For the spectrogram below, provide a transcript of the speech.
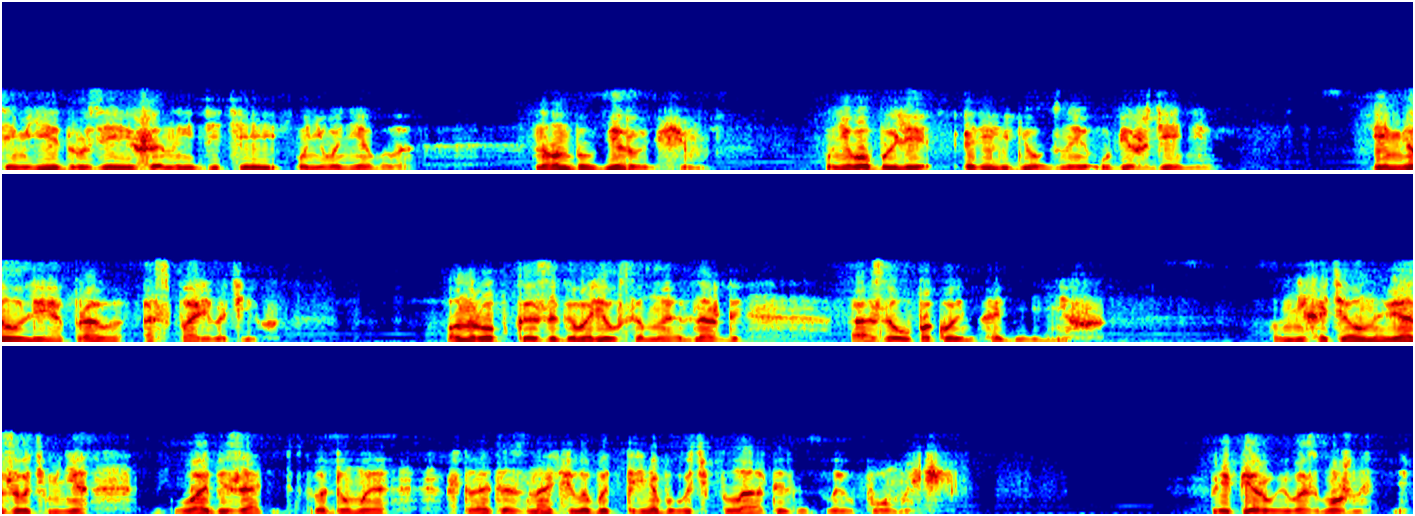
Семьи, друзей, жены, детей у него не было, но он был верующим. У него были религиозные убеждения. Имел ли я право оспаривать их? Он робко заговорил со мной однажды о заупокойных обеднях. Он не хотел навязывать мне такого обязательства, думая, что это значило бы требовать платы за свою помощь. При первой возможности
